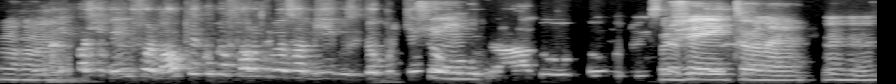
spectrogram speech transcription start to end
Uhum. Uma linguagem bem informal, que é como eu falo com meus amigos. Então, por que, que eu vou mudar do, do, do O Instagram? jeito, né? Uhum.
